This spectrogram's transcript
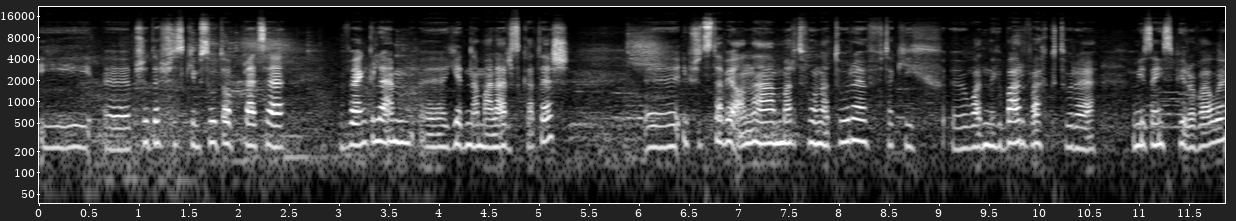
i e, przede wszystkim są to prace węglem, e, jedna malarska też. E, I przedstawia ona martwą naturę w takich e, ładnych barwach, które mnie zainspirowały.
